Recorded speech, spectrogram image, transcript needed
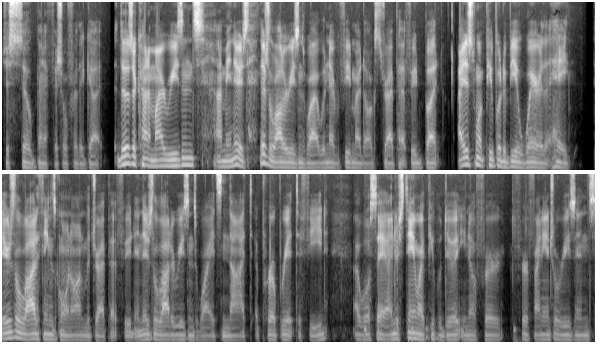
just so beneficial for the gut. Those are kind of my reasons. I mean, there's there's a lot of reasons why I would never feed my dogs dry pet food, but I just want people to be aware that, hey, there's a lot of things going on with dry pet food, and there's a lot of reasons why it's not appropriate to feed. I will say I understand why people do it, you know, for for financial reasons,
